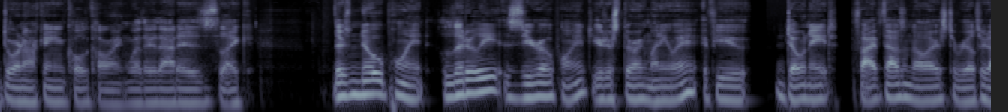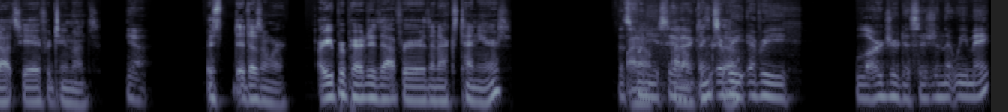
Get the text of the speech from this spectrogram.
door knocking and cold calling, whether that is like there's no point, literally zero point. You're just throwing money away if you donate $5,000 to realtor.ca for 2 months. Yeah. It's, it doesn't work. Are you prepared to do that for the next 10 years? That's I funny you say I that think because every so. every larger decision that we make,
